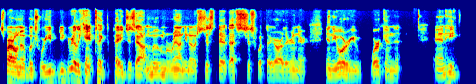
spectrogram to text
spiral notebooks where you, you really can't take the pages out and move them around. You know, it's just that that's just what they are. They're in there in the order you work in it. And he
